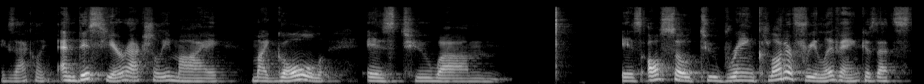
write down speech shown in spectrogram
Exactly. And this year, actually, my my goal is to um, is also to bring clutter free living because that's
